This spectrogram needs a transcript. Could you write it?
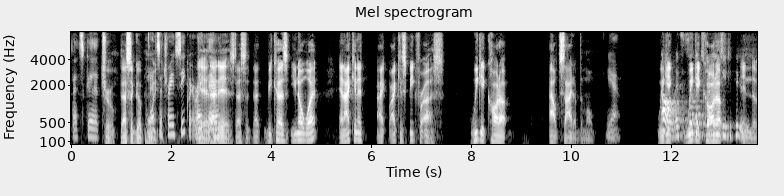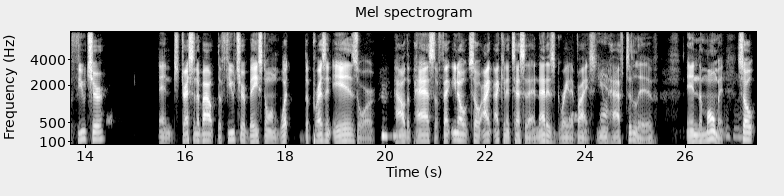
That's good. True. That's a good point. That's a trade secret right yeah, there. that is. That's a, that, because you know what, and I can I I can speak for us. We get caught up outside of the moment. Yeah. We Oh, get it's- we get caught up easy to do. in the future and stressing about the future based on what the present is or Mm-hmm. how the past affect you know so I, I can attest to that and that is great advice you Yeah. have to live in the moment Mm-hmm. so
